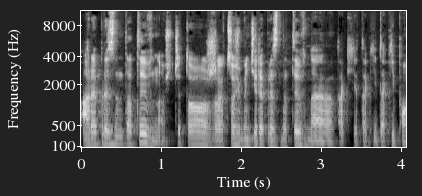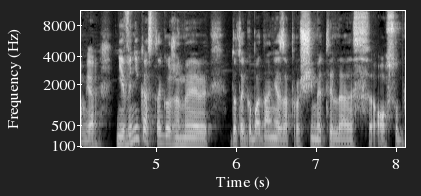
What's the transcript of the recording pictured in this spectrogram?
A reprezentatywność, czy to, że coś będzie reprezentatywne, taki, taki, taki pomiar, nie wynika z tego, że my do tego badania zaprosimy tyle osób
